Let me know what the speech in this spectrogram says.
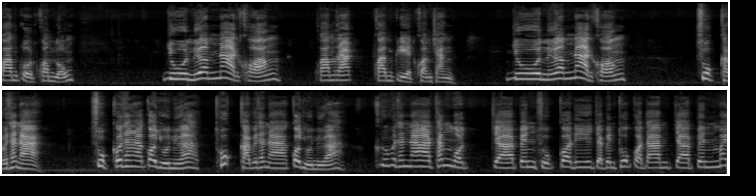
ความโกรธความหลง อยู่เหนืออำนาจของความรักความเกลียดความชัง อยู่เหนืออำนาจของสุขขเวทนา สุขเวทนาก็อยู่เหนือ ทุกขเวทนาก็อยู่เหนือ คือเวทนาทั้งหมดจะเป็นสุขก็ดี จะเป็นทุกข์ก็ตาม จะเป็นไม่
